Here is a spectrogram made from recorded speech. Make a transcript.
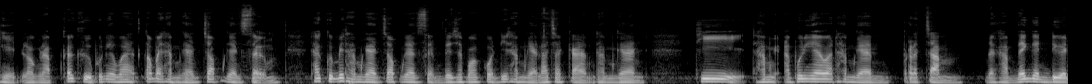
เหตุรองรับก็คือพูดง่ายว่าต้องไปทำงานจอบงานเสริม ถ้าคุณไม่ทำงานจอบงานเสริม โดยเฉพาะคนที่ทำงานราชการทำงานที่ทำอะพูดง่ายว่าทำงานประจำนะครับ ได้เงินเดือน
